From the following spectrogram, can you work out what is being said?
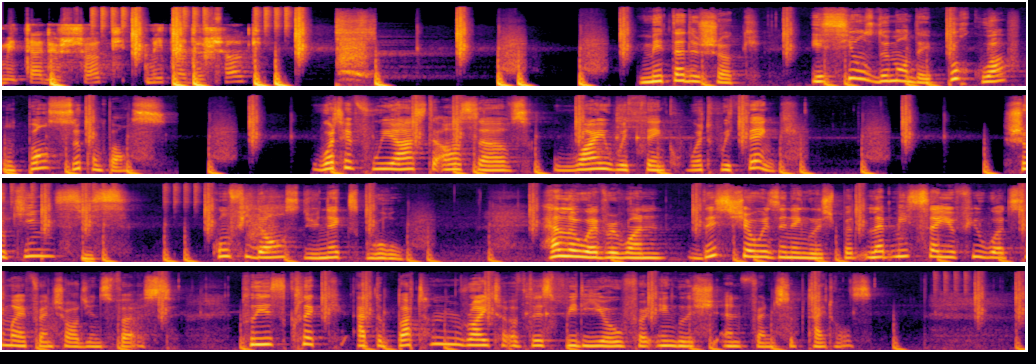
Méta de choc, méta de choc. Méta de choc. Et si on se demandait pourquoi on pense ce qu'on pense? What if we asked ourselves why we think what we think? Shocking 6. Confidence d'une ex-gourou. Hello everyone. This show is in English, but let me say a few words to my French audience first. Please click at the bottom right of this video for English and French subtitles.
